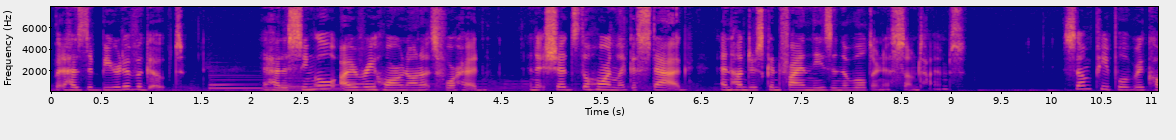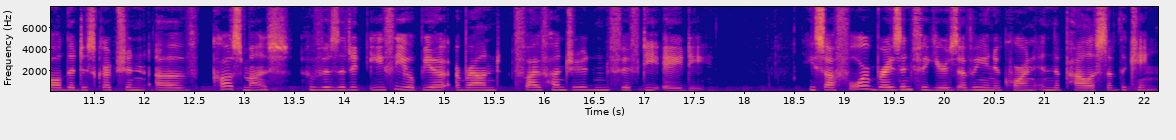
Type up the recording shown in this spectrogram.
but has the beard of a goat. It had a single ivory horn on its forehead, and it sheds the horn like a stag, and hunters can find these in the wilderness sometimes. Some people recall the description of Cosmas, who visited Ethiopia around 550 AD. He saw four brazen figures of a unicorn in the palace of the king.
